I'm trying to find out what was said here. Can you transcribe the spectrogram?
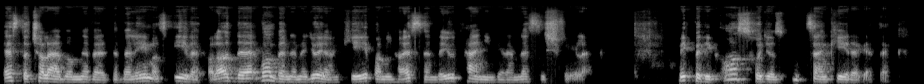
ezt a családom nevelte belém az évek alatt, de van bennem egy olyan kép, ami ha eszembe jut, hány ingerem lesz is félek. Mégpedig az, hogy az utcán kéregetek.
